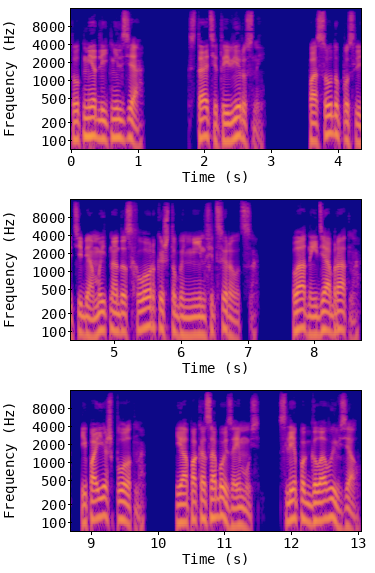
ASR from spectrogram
Тут медлить нельзя. Кстати, ты вирусный. Посуду после тебя мыть надо с хлоркой, чтобы не инфицироваться. Ладно, иди обратно и поешь плотно. Я пока собой займусь. Слепок головы взял.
